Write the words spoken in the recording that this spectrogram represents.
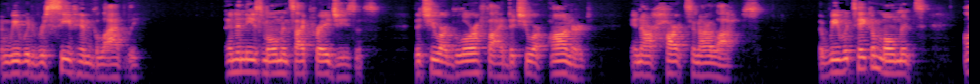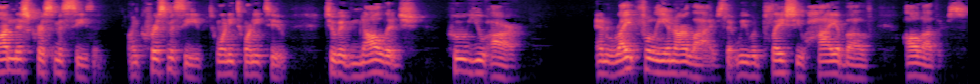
and we would receive Him gladly. And in these moments, I pray, Jesus, that you are glorified, that you are honored in our hearts and our lives, that we would take a moment on this Christmas season, on Christmas Eve 2022, to acknowledge who you are, and rightfully in our lives, that we would place you high above all others.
